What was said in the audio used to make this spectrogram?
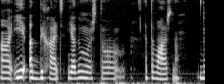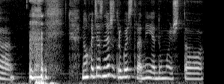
а, и отдыхать. Я думаю, что это важно. Да, да. Ну, хотя, знаешь, с другой стороны, я думаю, что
